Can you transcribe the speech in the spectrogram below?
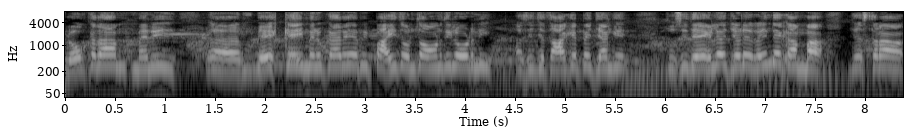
ਲੋਕ ਦਾ ਮੇਰੀ ਅ, ਦੇਖ ਕੇ ਹੀ ਮੈਨੂੰ ਕਹਿ ਰਹੇ ਆ ਵੀ ਭਾਈ ਤੁਹਾਨੂੰ ਤਾਂ ਆਉਣ ਦੀ ਲੋੜ ਨਹੀਂ। ਅਸੀਂ ਜਿਤਾ ਕੇ ਭੇਜਾਂਗੇ। ਤੁਸੀਂ ਦੇਖ ਲਿਓ ਜਿਹੜੇ ਰਹਿੰਦੇ ਕੰਮ ਆ। ਜਿਸ ਤਰ੍ਹਾਂ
